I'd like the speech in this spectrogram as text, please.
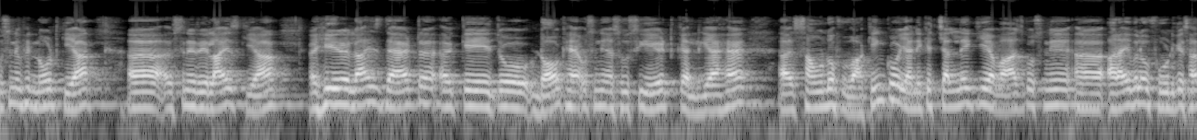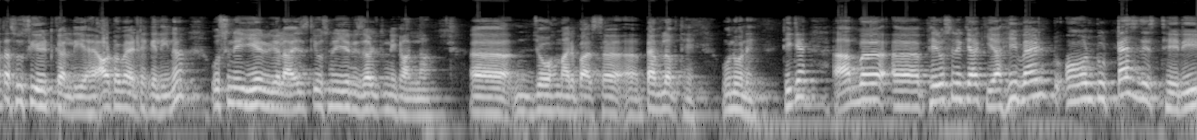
उसने फिर नोट किया uh, उसने रियलाइज़ किया ही रियलाइज़ दैट कि जो डॉग है उसने एसोसिएट कर लिया है साउंड ऑफ़ वॉकिंग को यानी कि चलने की आवाज़ को उसने अराइवल ऑफ़ फ़ूड के साथ एसोसिएट कर लिया है ऑटोमेटिकली ना उसने ये रियलाइज़ कि उसने ये रिज़ल्ट निकालना uh, जो हमारे पास पेवलव थे उन्होंने ठीक है? अब फिर उसने क्या किया? He went on to test this theory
